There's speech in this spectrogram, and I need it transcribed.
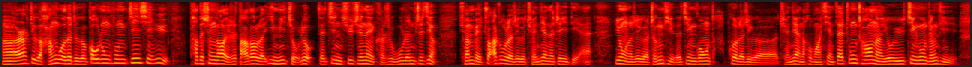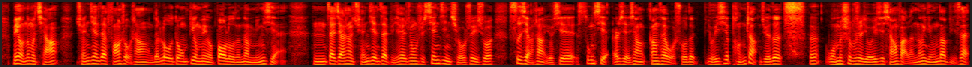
嗯，而这个韩国的这个高中锋金信玉，他的身高也是达到了一米九六，在禁区之内可是无人之境，全北抓住了这个权健的这一点，用了这个整体的进攻打破了这个权健的后防线，在中超呢，由于进攻整体没有那么强，权健在防守上的漏洞并没有暴露的那么明显，嗯，再加上权健在比赛中是先进球，所以说。思想上有些松懈，而且像刚才我说的，有一些膨胀，觉得，嗯，我们是不是有一些想法了，能赢到比赛？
